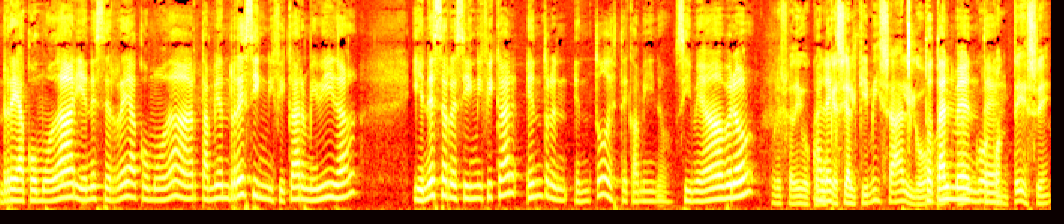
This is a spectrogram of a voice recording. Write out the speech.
reacomodar y en ese reacomodar también resignificar mi vida y en ese resignificar entro en, en todo este camino. Si me abro... Por eso digo, como que se alquimiza algo, totalmente. algo acontece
